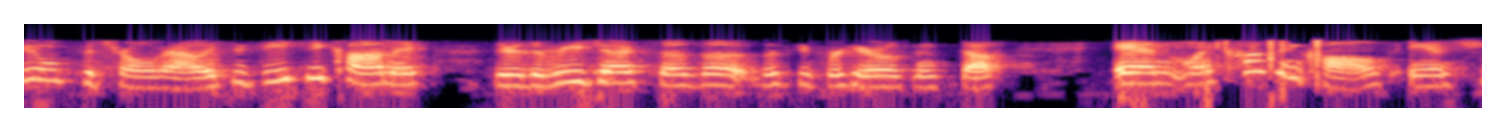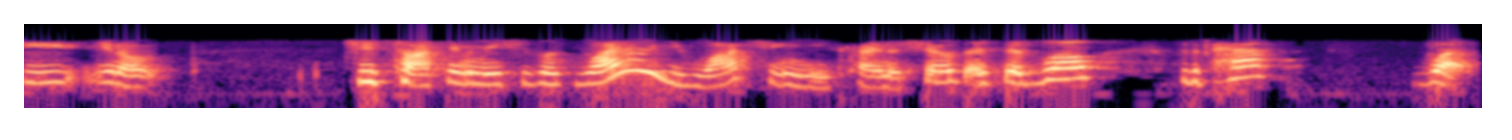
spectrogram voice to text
Doom Patrol now. It's a DC comic. They're the rejects of the the superheroes and stuff. And my cousin calls and she, you know, she's talking to me. She's like, "Why are you watching these kind of shows?" I said, "Well, for the past what?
